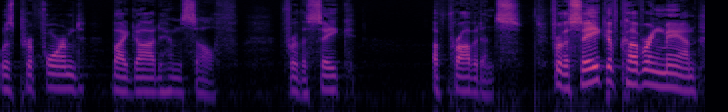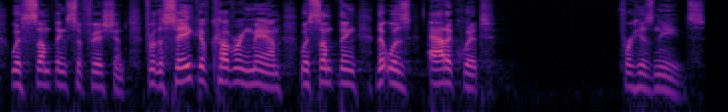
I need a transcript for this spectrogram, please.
was performed by God Himself for the sake of providence, for the sake of covering man with something sufficient, for the sake of covering man with something that was adequate for his needs.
